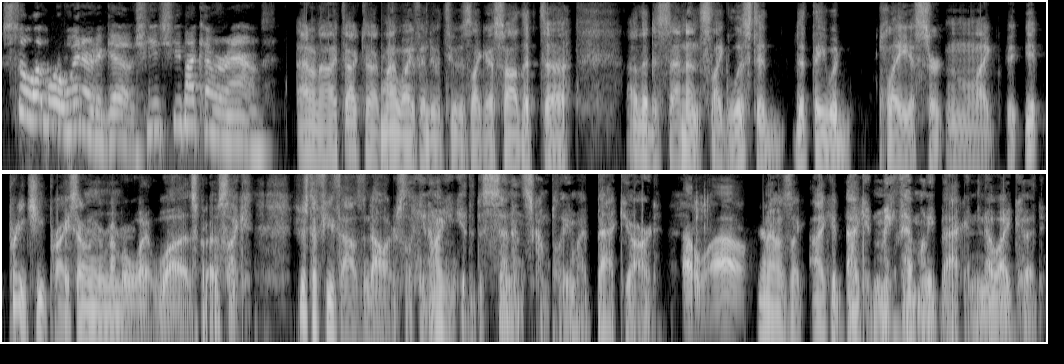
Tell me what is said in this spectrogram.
Still a lot more winter to go. She she might come around. I don't know. I talked talked my wife into it too. It's like I saw that uh, the Descendents like listed that they would play a certain like it, it pretty cheap price. I don't even remember what it was, but I was like just a few thousand dollars. Like you know, I can get the Descendents to come play in my backyard, Oh wow! and I was like, I could I could make that money back, and know I could.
